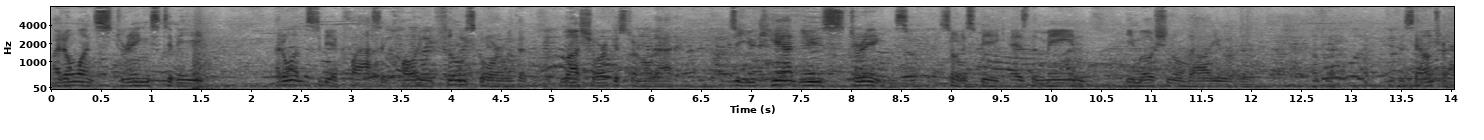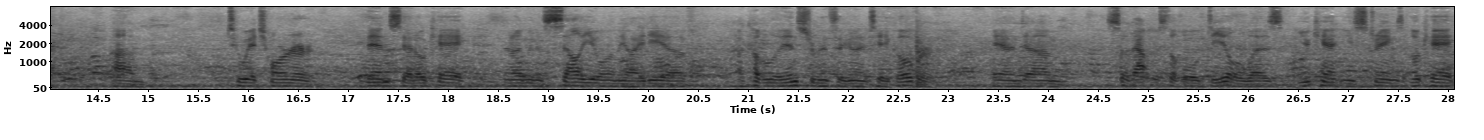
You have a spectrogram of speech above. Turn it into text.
I don't want strings to be, I don't want this to be a classic Hollywood film score with a lush orchestra and all that. So you can't use strings, so to speak, as the main emotional value of the of the, the soundtrack. Um, to which Horner then said, "Okay, then I'm going to sell you on the idea of a couple of instruments are going to take over." And um, so that was the whole deal: was you can't use strings, okay,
